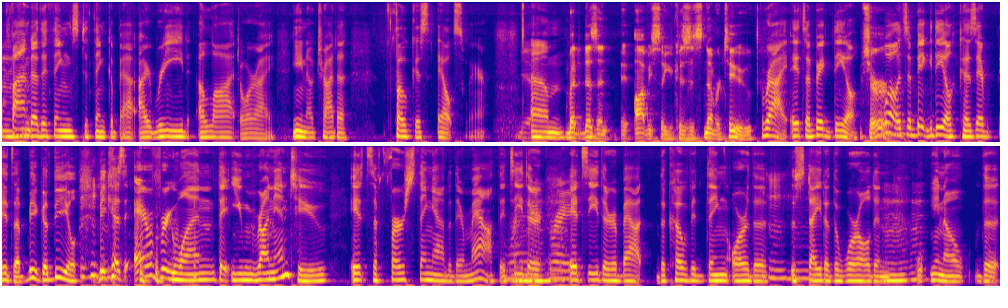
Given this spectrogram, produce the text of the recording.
I find other things to think about. I read a lot or I, you know, try to focus elsewhere. Yeah. Um, But it doesn't, it- obviously, because it's number two. Right. It's a big deal. Sure. Well, it's a big deal because it's a big a deal because everyone that you run into, it's the first thing out of their mouth. It's either Right. it's either about the COVID thing or the the mm-hmm. state of the world and mm-hmm. w- you know the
